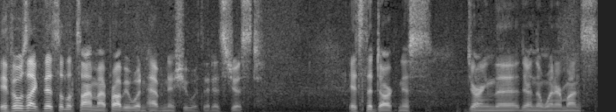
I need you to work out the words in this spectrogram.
If it was like this all the time, I probably wouldn't have an issue with it. It's just, it's the darkness during the during the winter months.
